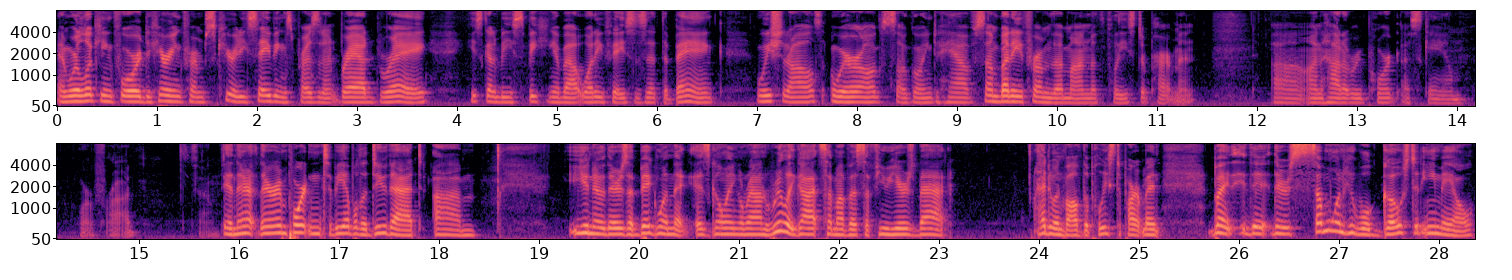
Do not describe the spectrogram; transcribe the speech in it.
and we're looking forward to hearing from Security Savings President Brad Ray. He's going to be speaking about what he faces at the bank. We should also, we're also going to have somebody from the Monmouth Police Department uh, on how to report a scam or fraud. So, and they're they're important to be able to do that. Um, you know, there's a big one that is going around. Really got some of us a few years back. Had to involve the police department, but th- there's someone who will ghost an email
